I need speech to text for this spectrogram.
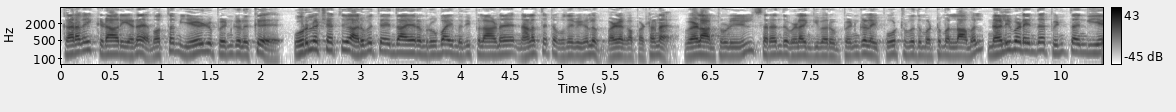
கறவை கிடாரி என மொத்தம் ஏழு பெண்களுக்கு ஒரு லட்சத்து அறுபத்தி ஐந்தாயிரம் ரூபாய் மதிப்பிலான நலத்திட்ட உதவிகளும் வழங்கப்பட்டன. வேளாண் தொழிலில் சிறந்து விளங்கி வரும் பெண்களை போற்றுவது மட்டுமல்லாமல் நலிவடைந்த பின்தங்கிய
